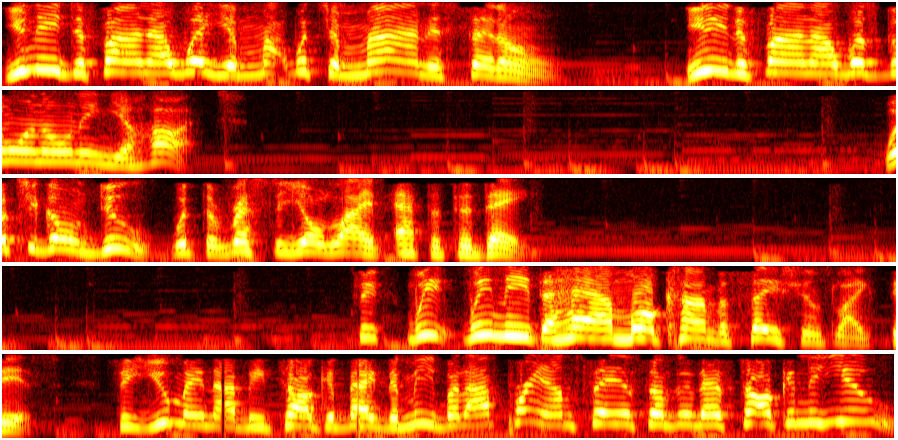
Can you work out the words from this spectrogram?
You need to find out where your what your mind is set on. You need to find out what's going on in your heart. What you to do with the rest of your life after today? See, we, we need to have more conversations like this. See, you may not be talking back to me, but I pray I'm saying something that's talking to you.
